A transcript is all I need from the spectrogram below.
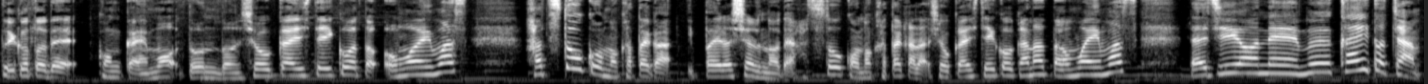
ということで、今回もどんどん紹介していこうと思います。初投稿の方がいっぱいいらっしゃるので、初投稿の方から紹介していこうかなと思います。ラジオネーム、カイトちゃん。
